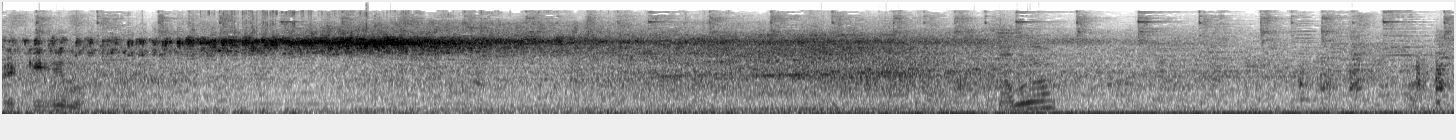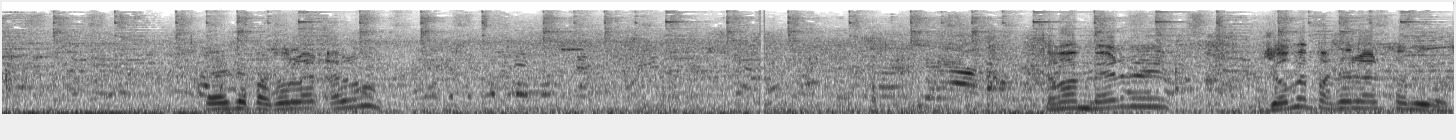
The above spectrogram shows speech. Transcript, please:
Riquísimo. Vámonos. ¿Ya se pasó algo? Estaba en verde. Yo me pasé el alto, amigos.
